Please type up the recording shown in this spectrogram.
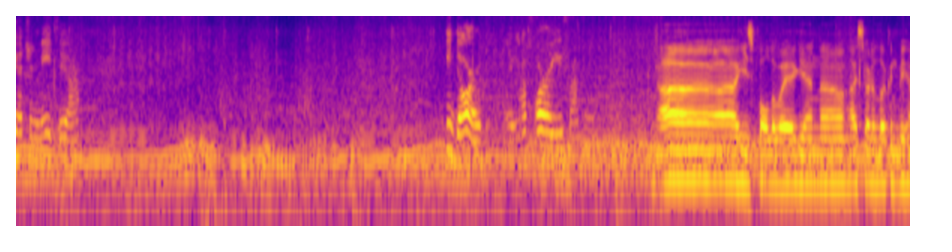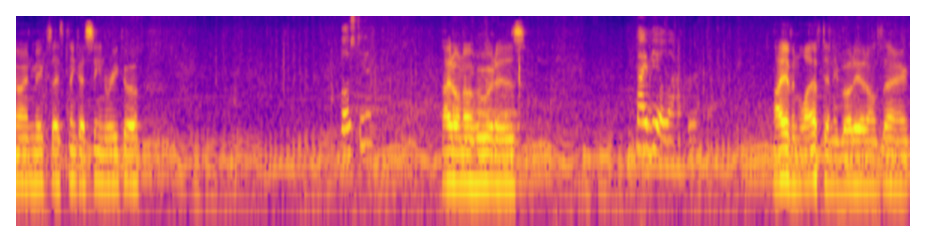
Catching me too, huh? Be dark. Like, how far are you from him? Uh, he's pulled away again now. I started looking behind me because I think I seen Rico. Close to you? I don't know who it is. Might be a lapper. I haven't left anybody, I don't think.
